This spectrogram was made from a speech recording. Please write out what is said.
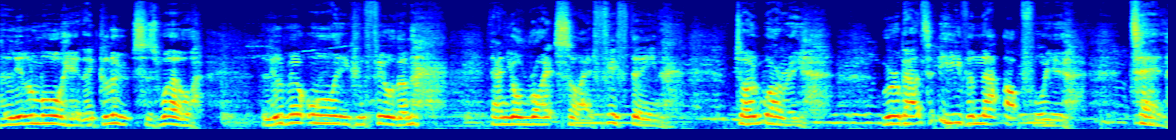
a little more here, the glutes as well. A little bit more, you can feel them, than your right side. 15. Don't worry, we're about to even that up for you. 10.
